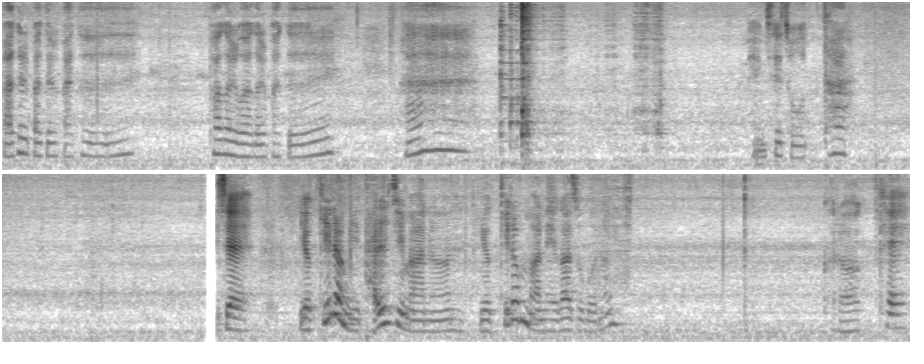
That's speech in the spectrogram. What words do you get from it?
바글바글바글. 바글바글바글. 아. 냄새 좋다. 이제 엿기름이 달지만은 엿기름만 해가지고는 그렇게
